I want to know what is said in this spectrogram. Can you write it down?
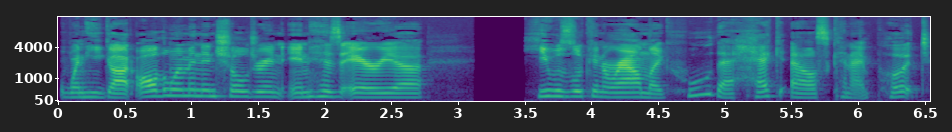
when he got all the women and children in his area, he was looking around like, who the heck else can I put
